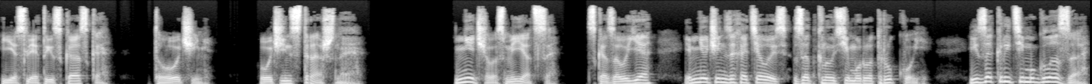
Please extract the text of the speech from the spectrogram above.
Если это и сказка, то очень, очень страшная. Нечего смеяться, сказал я, и мне очень захотелось заткнуть ему рот рукой и закрыть ему глаза.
